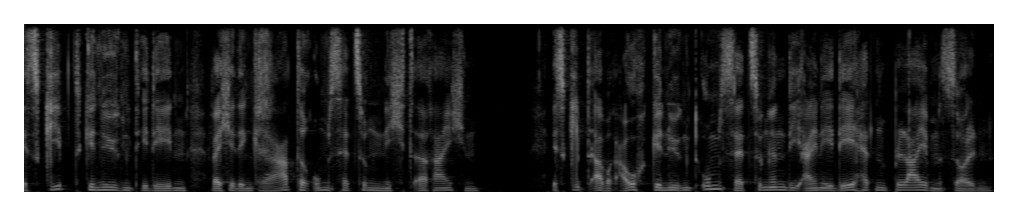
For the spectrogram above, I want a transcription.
Es gibt genügend Ideen, welche den Grad der Umsetzung nicht erreichen. Es gibt aber auch genügend Umsetzungen, die eine Idee hätten bleiben sollen.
